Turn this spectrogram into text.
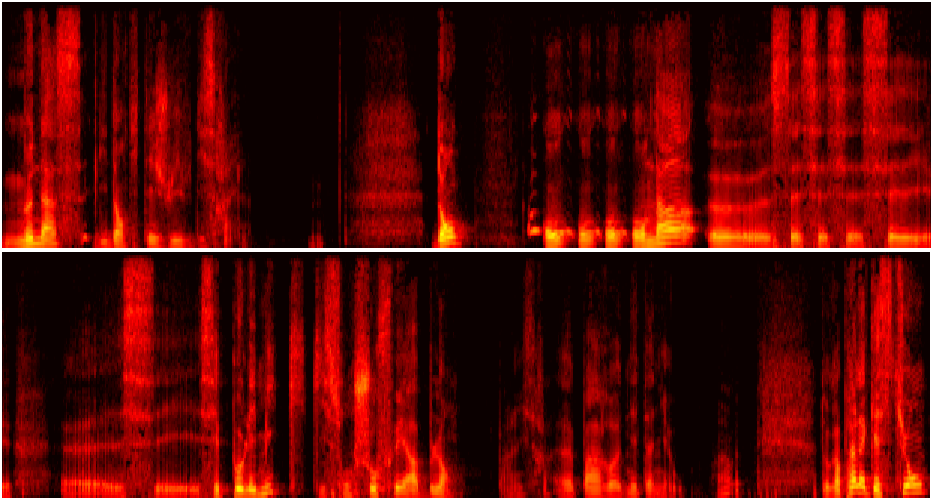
menace l'identité juive d'Israël. Donc, on, a ces, polémiques qui sont chauffées à blanc par, par Netanyahou. Hein. Donc après la question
